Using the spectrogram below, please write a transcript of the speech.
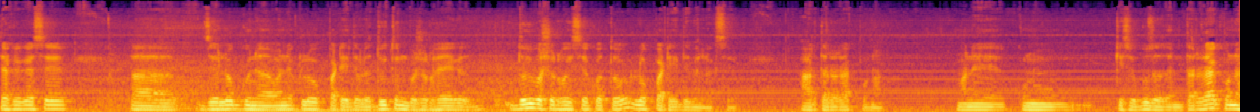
দেখা গেছে যে লোকগুলা অনেক লোক পাঠিয়ে দেবে দুই তিন বছর হয়ে দুই বছর হয়েছে কত লোক পাঠিয়ে দেবে লাগছে, আর তারা রাখব না। মানে কোনো কিছু বোঝা যায় না, তারা রাখব না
